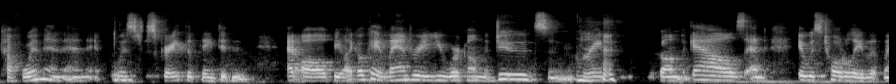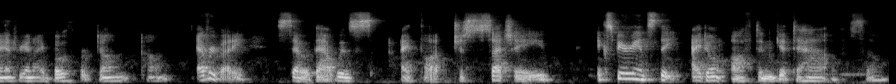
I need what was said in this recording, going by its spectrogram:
tough women. And it was just great that they didn't at all be like, okay, Landry, you work on the dudes and Green on the gals. And it was totally that Landry and I both worked on um, everybody. So that was, I thought, just such a experience that I don't often get to have. So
